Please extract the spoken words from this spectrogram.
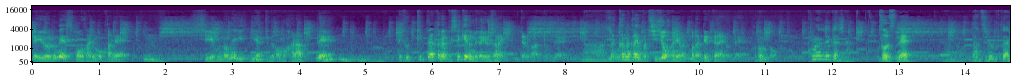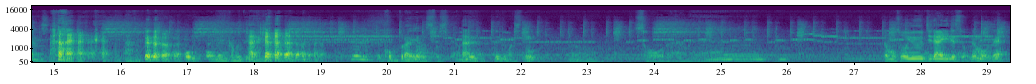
でいろいろねスポンサーにもお金うん。CM のね違約金とかも払って、うんうんうんで復帰ってなったらやっぱ世間の目が許さないみたいなのがあったんでなかなかやっぱ地上波にはまだ出れてないのでほとんど。この間出たじゃんそうですね。脱力タイムズはいはいはい おお面かぶってる、はい。コンプライアンスとして、あのはい。で出てましたよ、うん。うん。そうだよね。でもそういう時代ですよねもうね。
